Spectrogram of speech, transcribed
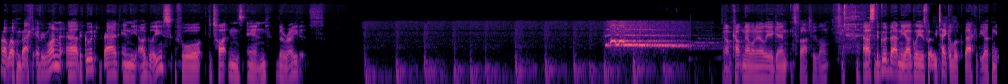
All right, welcome back, everyone. Uh, the good, bad, and the uglies for the Titans and the Raiders. Yeah, I'm cutting that one early again. It's far too long. Uh, so the good, bad, and the ugly is where we take a look back at the opening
